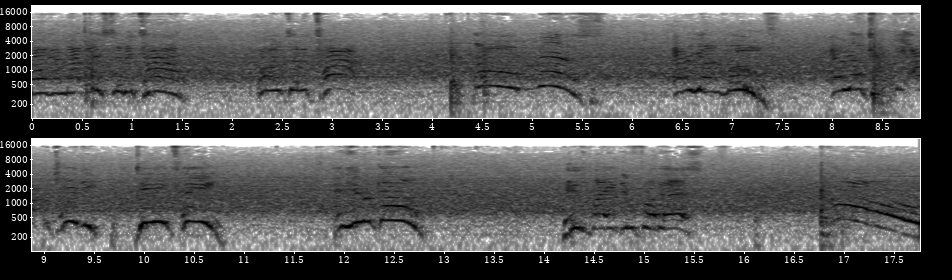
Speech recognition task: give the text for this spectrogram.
Dragon not wasting any time. Going to the top. Oh, miss. Ariel move. Ariel took the opportunity. DDT. And here we go. He's waiting for this. Oh!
